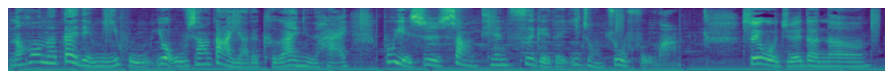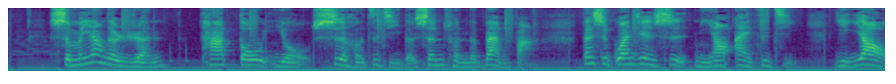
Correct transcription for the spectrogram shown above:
然后呢，带点迷糊又无伤大雅的可爱女孩，不也是上天赐给的一种祝福吗？所以我觉得呢，什么样的人他都有适合自己的生存的办法。但是关键是你要爱自己，也要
